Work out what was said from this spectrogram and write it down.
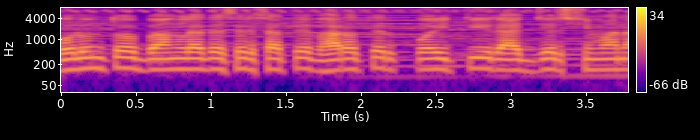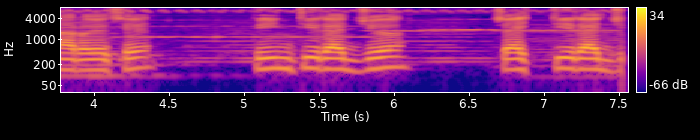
বলুন তো, বাংলাদেশের সাথে ভারতের কয়টি রাজ্যের সীমানা রয়েছে? তিনটি রাজ্য, চারটি রাজ্য,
